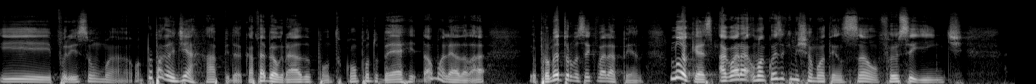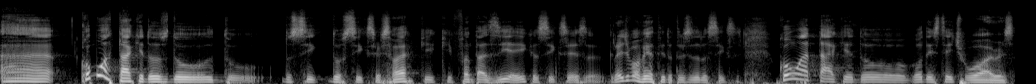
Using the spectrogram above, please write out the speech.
e por isso uma, uma propagandinha rápida, cafébelgrado.com.br, dá uma olhada lá. Eu prometo para você que vale a pena. Lucas, agora uma coisa que me chamou a atenção foi o seguinte: uh, como o ataque dos, do, do, do, do Sixers. Olha que, que fantasia aí que o Sixers. Grande momento aí da torcida do Sixers. Com o ataque do Golden State Warriors,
